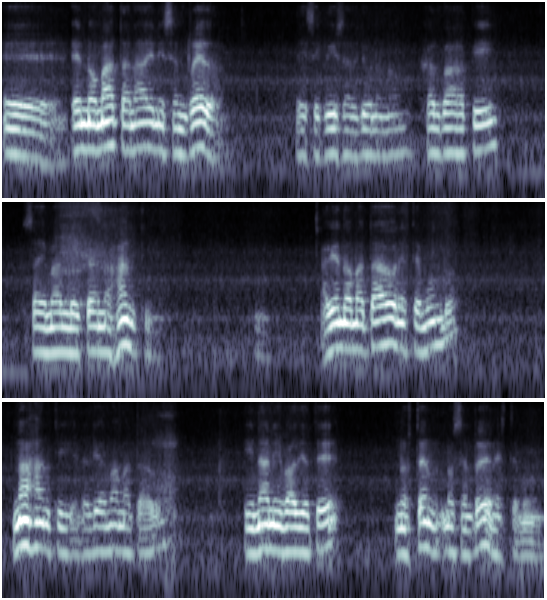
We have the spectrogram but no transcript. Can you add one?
eh, él no mata a nadie ni se enreda, dice Krishna Arjuna, ¿no? Hadvahapi Saimal Hanti. Habiendo matado en este mundo, Nahanti, en realidad no ha matado, y Nani Vadyate no, está no se enreda en este mundo.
